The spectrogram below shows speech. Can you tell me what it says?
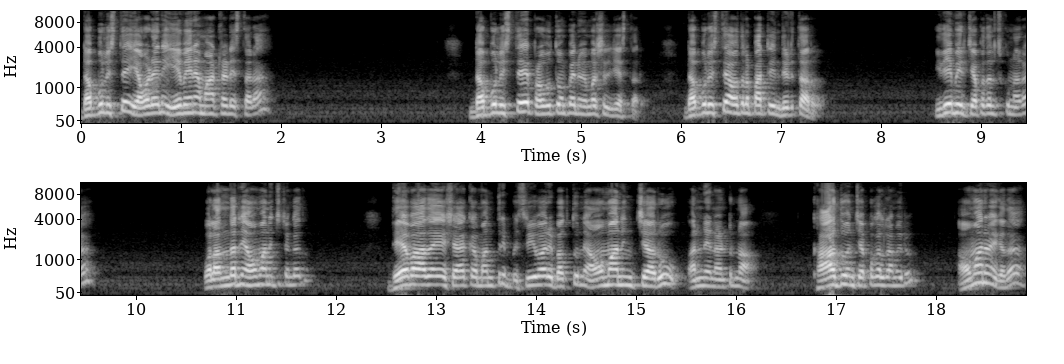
డబ్బులు ఇస్తే ఎవడైనా ఏమైనా మాట్లాడేస్తారా? డబ్బులు ఇస్తే ప్రభుత్వం పైన విమర్శలు చేస్తారు. డబ్బులు ఇస్తే అవతల పార్టీని తిడతారు. ఇదే మీరు చెప్పదలుచుకున్నారా? వాళ్ళందరినీ అవమానించడం కాదు. దేవాదాయ శాఖ మంత్రి శ్రీవారి భక్తుల్ని అవమానించారు అని నేను అంటున్నా. కాదు అని చెప్పగలరా మీరు? అవమానమే కదా?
